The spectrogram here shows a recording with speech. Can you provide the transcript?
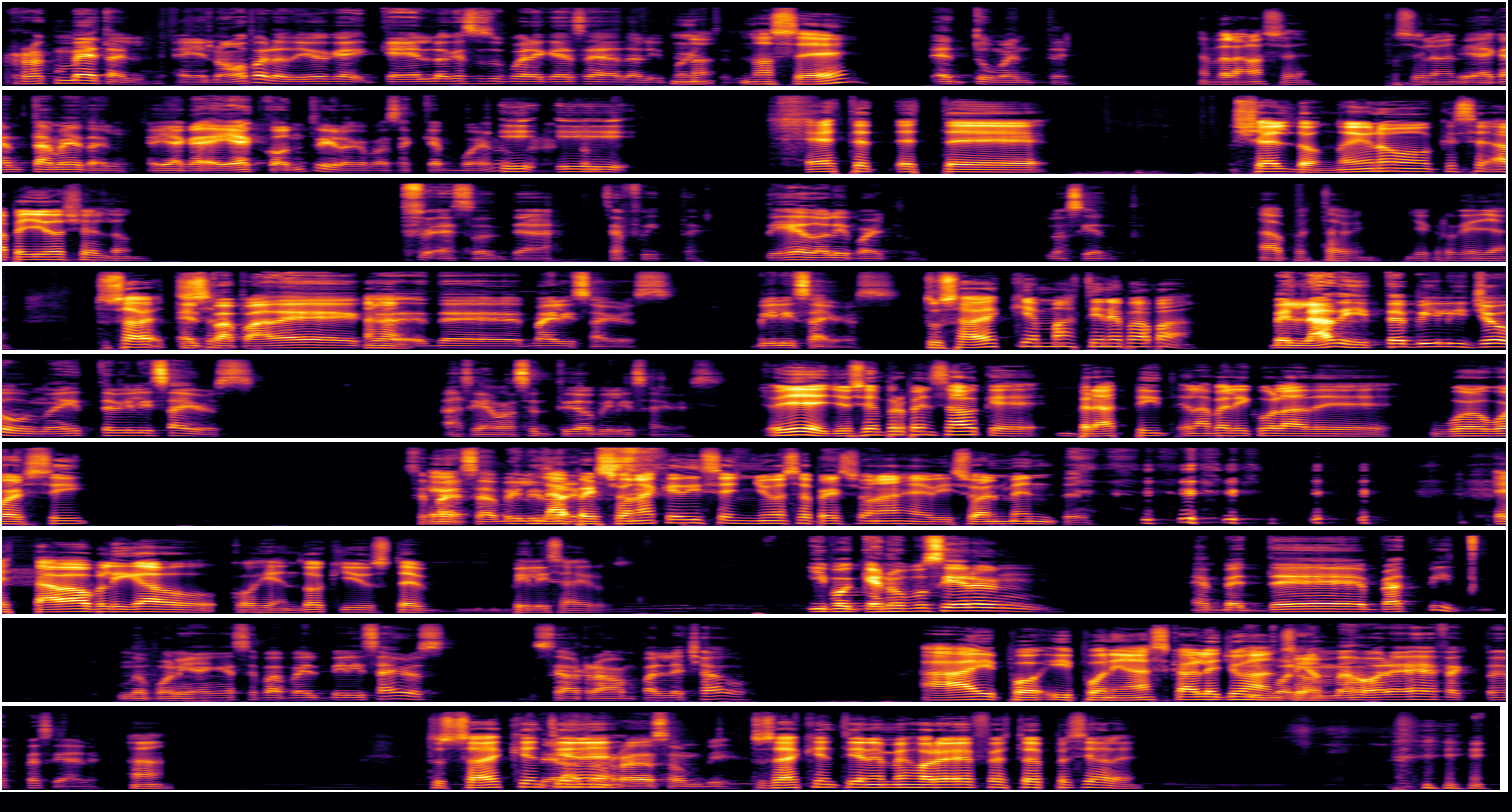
Rock metal. Eh, no, pero digo que, que es lo que se supone que sea Dolly Parton. no sé. En tu mente. En verdad no sé. Posiblemente. Ella canta metal. Ella, ella es country, lo que pasa es que es bueno. Y, es y este, este Sheldon, ¿no hay uno que se apellido Sheldon? Eso ya, se fuiste. Dije Dolly Parton. Lo siento. Ah, pues está bien. Yo creo que ya. ¿Tú sabes, tú El papá de, Ajá. de Miley Cyrus. Billy Cyrus. ¿tú sabes quién más tiene papá? ¿Verdad? Dijiste Billy Joe, no dijiste Billy Cyrus. Hacía más sentido Billy Cyrus. Oye, yo siempre he pensado que Brad Pitt en la película de World War C, Se Eh, parece a Billy la Cyrus. persona que diseñó ese personaje visualmente estaba obligado cogiendo cues de Billy Cyrus. ¿Y por qué no pusieron, en vez de Brad Pitt, no ponían ese papel Billy Cyrus? Se ahorraban par de chavos. Ah, y, po- y ponía a Scarlett Y ponían Johansson. mejores efectos especiales. Ah. ¿Tú sabes quién De tiene, la torre de zombies. ¿Tú sabes quién tiene mejores efectos especiales?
